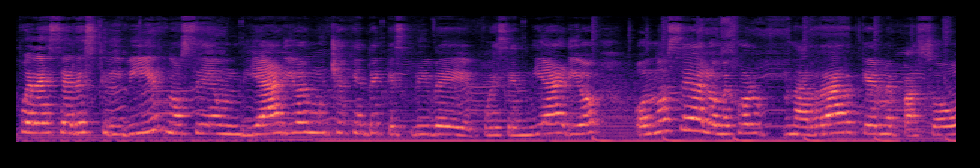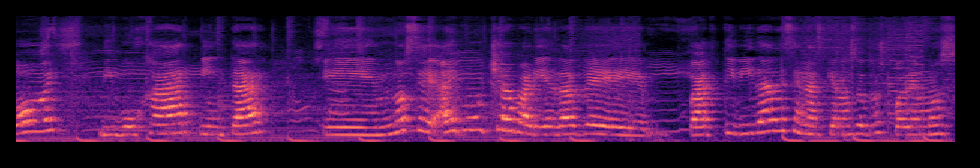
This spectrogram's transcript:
puede ser escribir, no sé, un diario, hay mucha gente que escribe pues en diario, o no sé, a lo mejor narrar qué me pasó hoy, dibujar, pintar, eh, no sé, hay mucha variedad de actividades en las que nosotros podemos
